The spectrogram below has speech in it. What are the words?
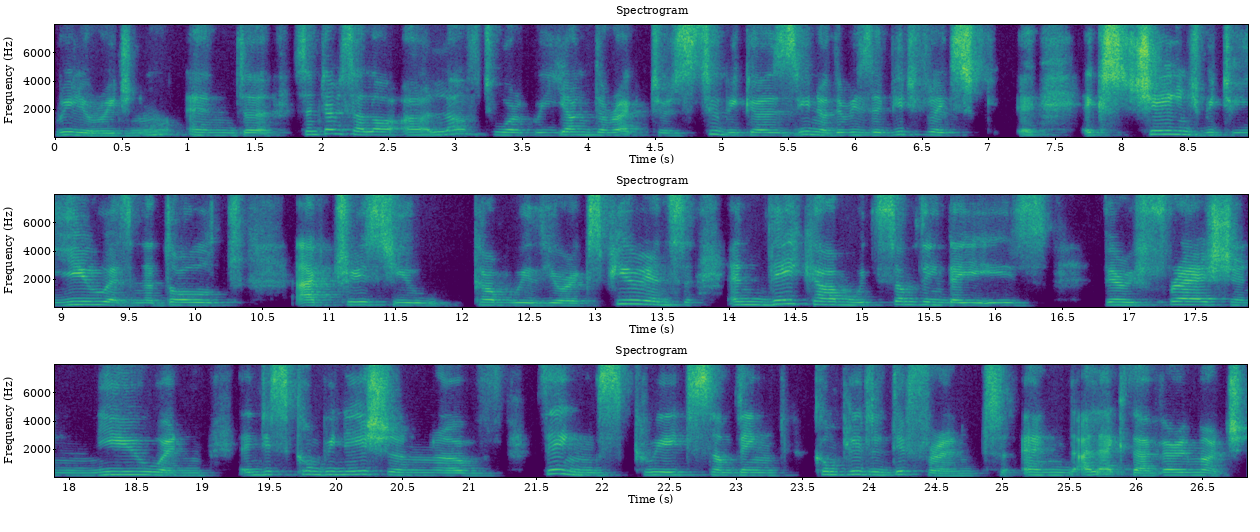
really original. And uh, sometimes I, lo- I, love to work with young directors too, because, you know, there is a beautiful ex- exchange between you as an adult actress, you come with your experience, and they come with something that is very fresh and new and and this combination of things creates something completely different and i like that very much.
